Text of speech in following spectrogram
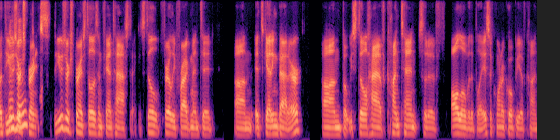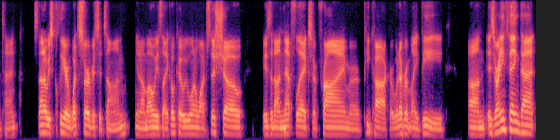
but the user mm-hmm. experience the user experience still isn't fantastic. It's still fairly fragmented. Um, it's getting better. Um, but we still have content sort of all over the place a cornucopia of content. It's not always clear what service it's on. You know i'm always like okay we want to watch this show. Is it on netflix or prime or peacock or whatever it might be? Um, is there anything that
